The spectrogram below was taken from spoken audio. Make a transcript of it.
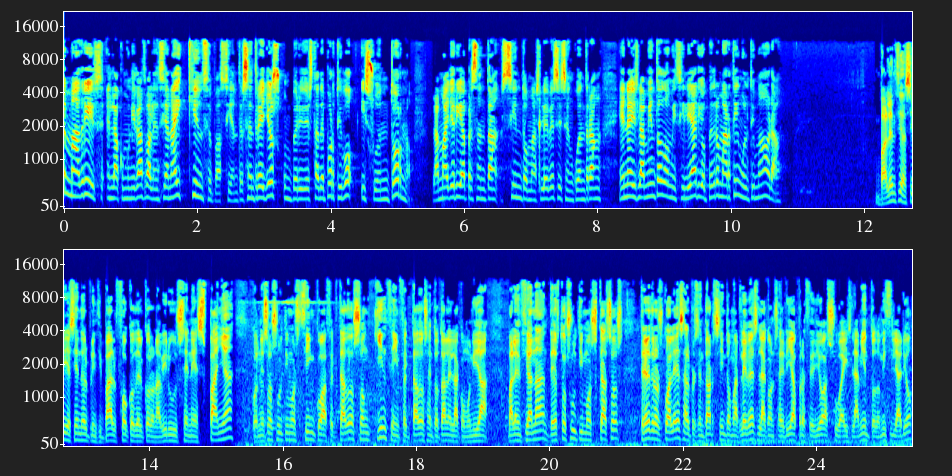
en Madrid, en la comunidad valenciana, hay 15 pacientes, entre ellos un periodista deportivo y su entorno. La mayoría presentan síntomas leves y se encuentran en aislamiento domiciliario. Pedro Martín, última hora. Valencia sigue siendo el principal foco del coronavirus en España. Con esos últimos cinco afectados, son 15 infectados en total en la comunidad valenciana. De estos últimos casos, tres de los cuales, al presentar síntomas leves, la Consejería procedió a su aislamiento domiciliario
